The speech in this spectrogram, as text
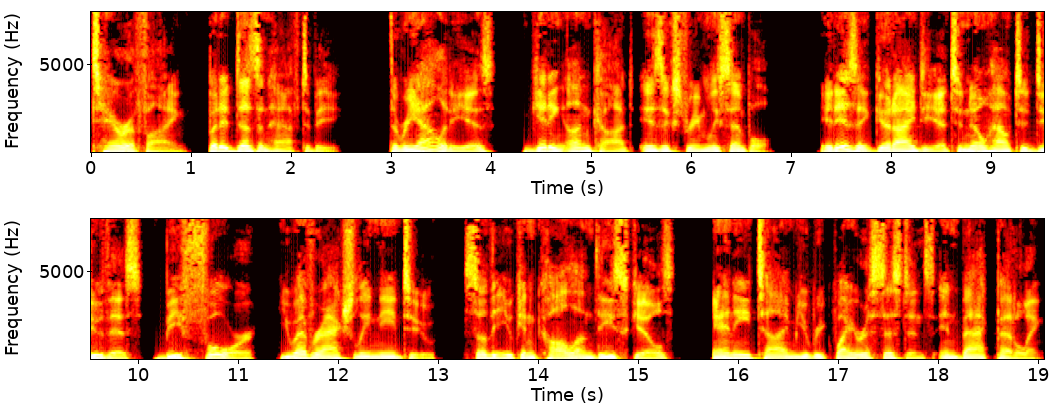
terrifying, but it doesn't have to be. The reality is, getting uncaught is extremely simple. It is a good idea to know how to do this before you ever actually need to, so that you can call on these skills any time you require assistance in backpedaling.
